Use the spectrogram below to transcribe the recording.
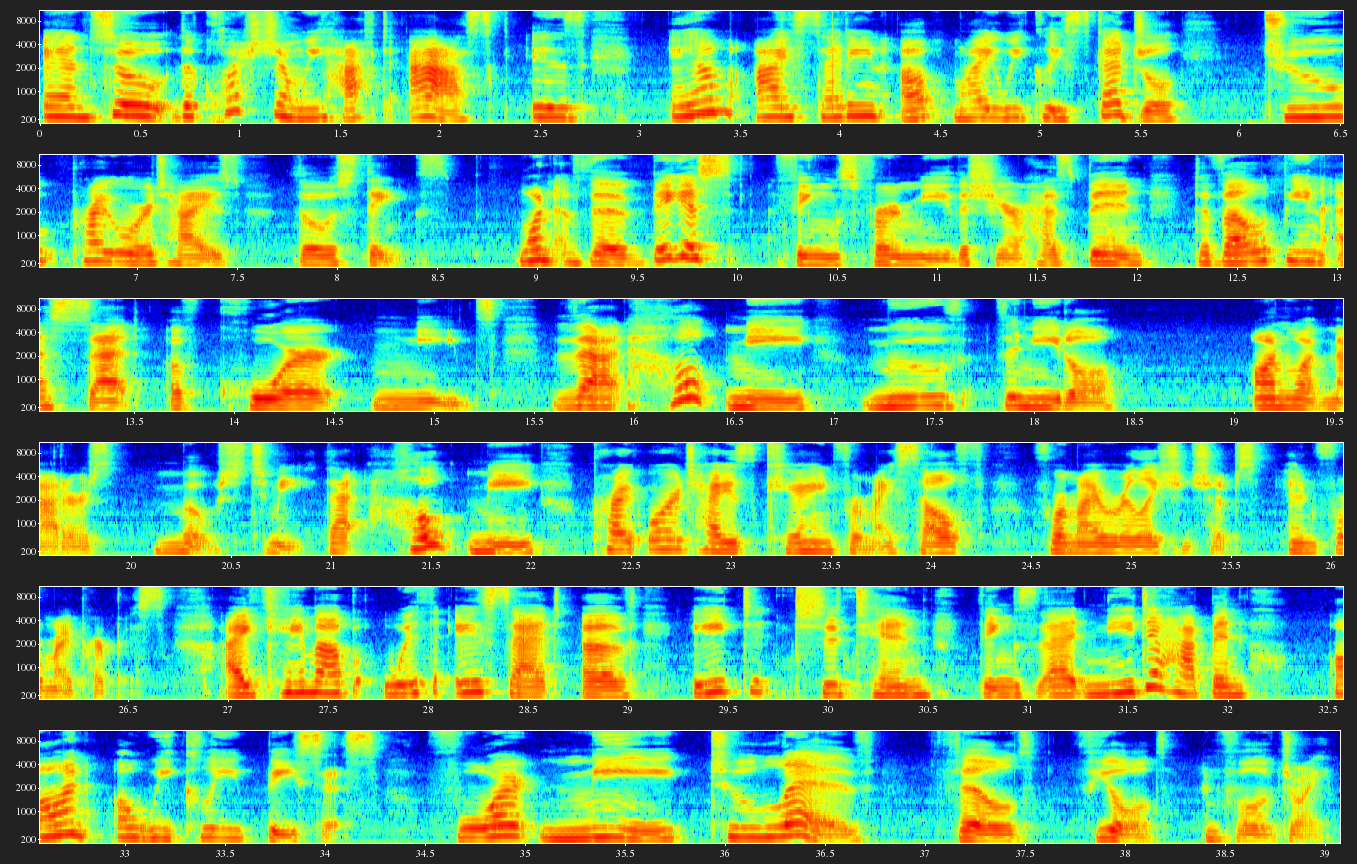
And so the question we have to ask is Am I setting up my weekly schedule to prioritize those things? one of the biggest things for me this year has been developing a set of core needs that help me move the needle on what matters most to me, that help me prioritize caring for myself, for my relationships, and for my purpose. I came up with a set of eight to 10 things that need to happen on a weekly basis for me to live filled, fueled, and full of joy.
